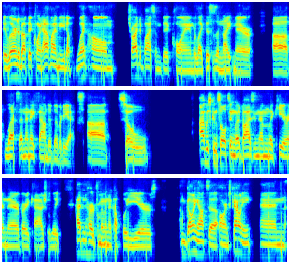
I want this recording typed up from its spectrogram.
They learned about Bitcoin at my meetup, went home, tried to buy some Bitcoin. We're like, this is a nightmare. Uh, let's, and then they founded Liberty X. Uh, so I was consulting, advising them like here and there, very casually. Hadn't heard from him in a couple of years. I'm going out to Orange County and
